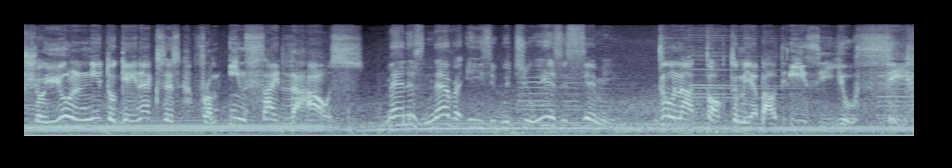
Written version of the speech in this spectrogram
so you'll need to gain access from inside the house. Man, it's never easy with you, is it, Simeon? Do not talk to me about easy, you thief.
